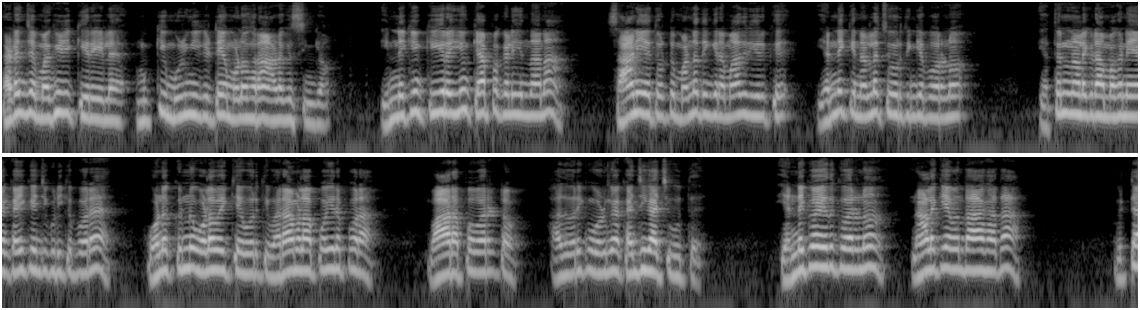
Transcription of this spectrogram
கடைஞ்ச மகிழி கீரையில் முக்கி முழுங்கிக்கிட்டே முனகிறான் அழகு சிங்கம். இன்றைக்கும் கீரையும் கேப்பக்களியும் தானா? சாணியை தொட்டு மண்ணை திங்கிற மாதிரி இருக்குது என்னைக்கு நல்ல சோறு திங்க போகிறனோ எத்தனை நாளைக்குடா மகனே என் கை கஞ்சி குடிக்க போகிற உனக்குன்னு உழ வைக்க ஒருத்தி வராமலா போயிட போகிறா வாரப்போ வரட்டும். அது வரைக்கும் ஒழுங்காக கஞ்சி காய்ச்சி ஊற்று என்றைக்கோ எதுக்கு வரணும்? நாளைக்கே வந்து ஆகாதா? விட்டா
